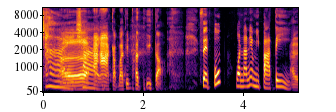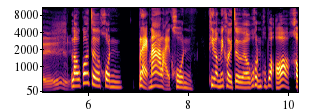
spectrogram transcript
ใช่เออใช่อะอะกลับมาที่ปาร์ตี้ต่อเสร็จปุ๊บ วันนั้นเนี่ยมีปาร์ตี้เออเราก็เจอคนแปลกหน้าหลายคน ที่เราไม่เคยเจอเราก็คนพบว่าอ๋อเขา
